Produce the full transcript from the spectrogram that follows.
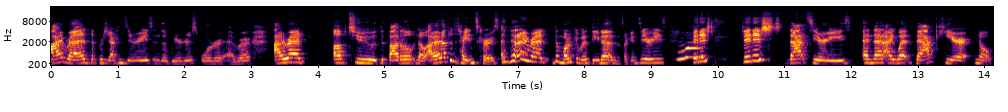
I read the Percy Jackson series in the weirdest order ever. I read up to the battle. No, I read up to the Titan's Curse, and then I read the Mark of Athena in the second series. What? Finished finished that series, and then I went back here. No,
